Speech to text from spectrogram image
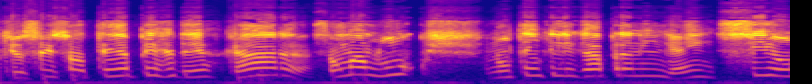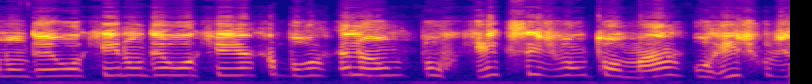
que vocês só têm a perder. Cara, são malucos. Não tem que ligar pra ninguém. Se eu não dei o ok, não deu o ok, acabou. É não. Por que, que vocês vão tomar o risco de,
